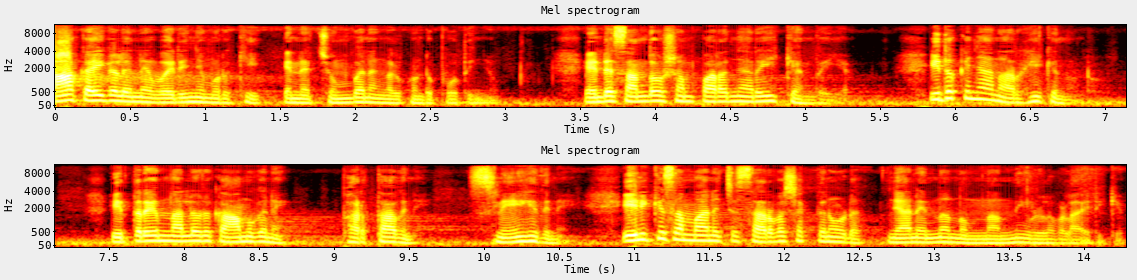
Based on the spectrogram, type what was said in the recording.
ആ കൈകൾ എന്നെ വരിഞ്ഞു മുറുക്കി എന്നെ ചുംബനങ്ങൾ കൊണ്ട് പൊതിഞ്ഞു. എന്റെ സന്തോഷം പറഞ്ഞറിയിക്കാൻ വയ്യ. ഇതൊക്കെ ഞാൻ അർഹിക്കുന്നുണ്ടോ? ഇത്രയും നല്ലൊരു കാമുകനെ ഭർത്താവിനെ സ്നേഹിതനെ എനിക്ക് സമ്മാനിച്ച സർവശക്തനോട് ഞാൻ എന്നെന്നും നന്ദിയുള്ളവളായിരിക്കും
